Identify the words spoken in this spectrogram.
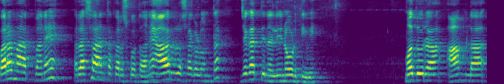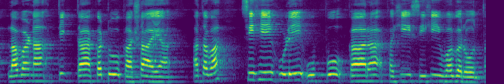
ಪರಮಾತ್ಮನೇ ರಸ ಅಂತ ಕರೆಸ್ಕೊತಾನೆ ಆರು ರಸಗಳು ಅಂತ ಜಗತ್ತಿನಲ್ಲಿ ನೋಡ್ತೀವಿ. ಮಧುರ, ಆಮ್ಲ, ಲವಣ, ತಿಕ್ತ, ಕಟು, ಕಷಾಯ ಅಥವಾ ಸಿಹಿ, ಹುಳಿ, ಉಪ್ಪು, ಖಾರ, ಕಹಿ, ಸಿಹಿ, ಒಗರು ಅಂತ.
